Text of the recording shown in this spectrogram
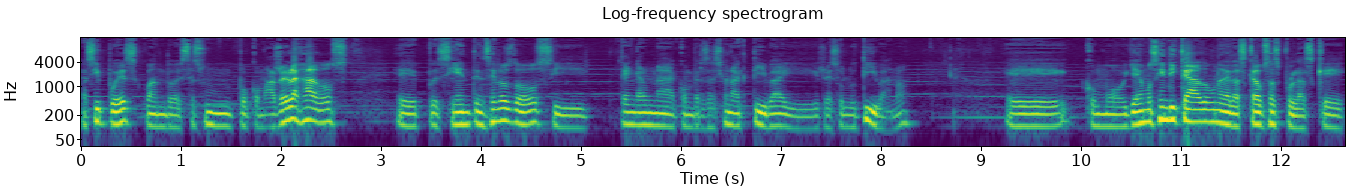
Así pues, cuando estés un poco más relajados, eh, pues siéntense los dos y tengan una conversación activa y resolutiva, ¿no? Eh, como ya hemos indicado, una de las causas por las que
